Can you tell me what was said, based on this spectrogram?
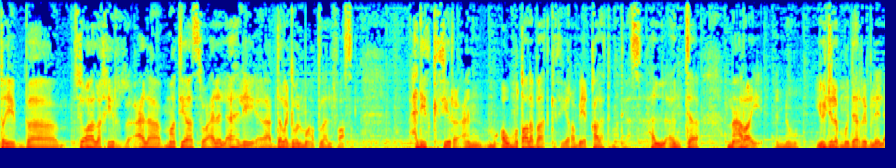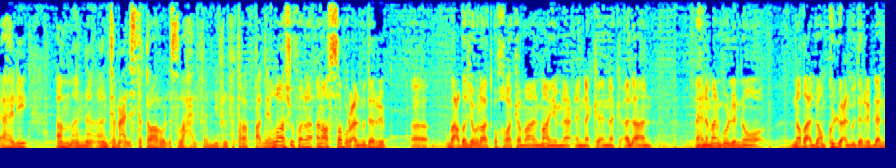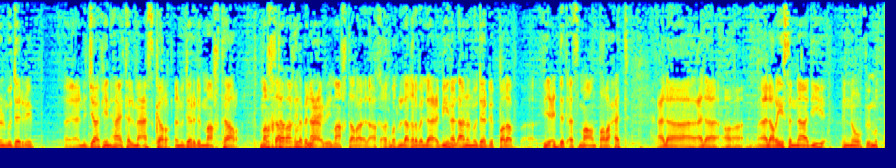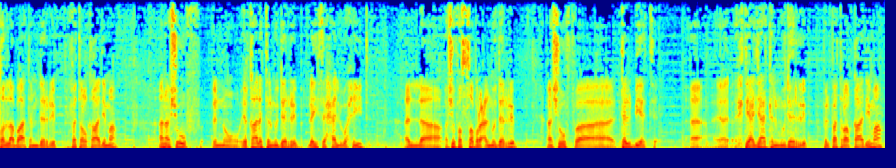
طيب آه، سؤال أخير على ماتياس وعلى الأهلي عبد الله قبل ما أطلع الفاصل. حديث كثير عن أو مطالبات كثيرة بإقالة ماتياس، هل أنت مع رأي أنه يجلب مدرب للأهلي أم أن أنت مع الاستقرار والإصلاح الفني في الفترة القادمة؟ والله شوف أنا أنا الصبر على المدرب آه، بعض جولات أخرى كمان ما يمنع انك إنك الآن إحنا ما نقول إنه نضع اللوم كله على المدرب لأنه المدرب يعني جاء في نهاية المعسكر المدرب ما اختار ما اختار أغلب نعم، اللاعبين. ما اختار اغلب أغلب اللاعبين. الآن المدرب طلب في عدة أسماء انطرحت على على على رئيس النادي إنه في متطلبات المدرب في الفترة القادمة. أنا أشوف إنه إقالة المدرب ليس حل وحيد. أشوف الصبر على المدرب. أشوف آه، تلبية آه، احتياجات المدرب في الفترة القادمة.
